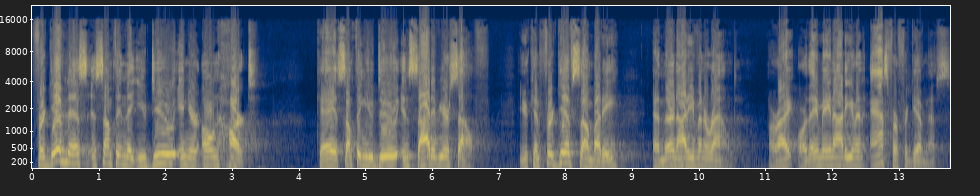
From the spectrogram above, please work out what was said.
Forgiveness is something that you do in your own heart. Okay, it's something you do inside of yourself. You can forgive somebody and they're not even around, all right? Or they may not even ask for forgiveness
